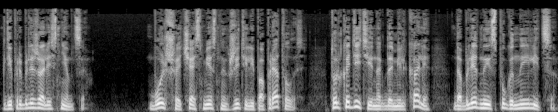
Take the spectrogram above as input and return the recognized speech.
где приближались немцы. Большая часть местных жителей попряталась, только дети иногда мелькали, да бледные испуганные лица.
